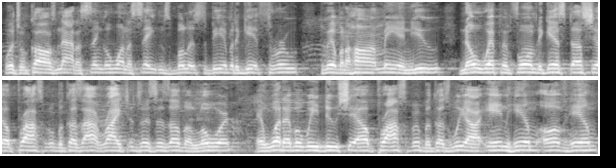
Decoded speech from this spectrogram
which will cause not a single one of Satan's bullets to be able to get through, to be able to harm me and you. No weapon formed against us shall prosper because our righteousness is of the Lord. And whatever we do shall prosper because we are in him, of him.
